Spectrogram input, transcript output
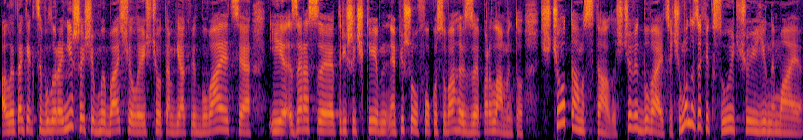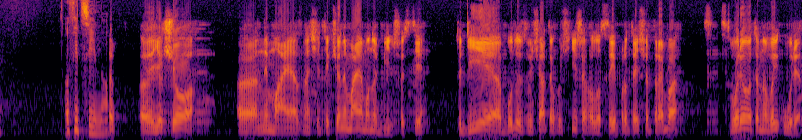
Але так як це було раніше, щоб ми бачили, що там як відбувається. І зараз е, трішечки пішов фокус уваги з парламенту. Що там стало? Що відбувається? Чому не зафіксують, що її немає офіційно? Якщо е, немає, значить, якщо немає монобільшості, тоді будуть звучати гучніше голоси про те, що треба створювати новий уряд.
